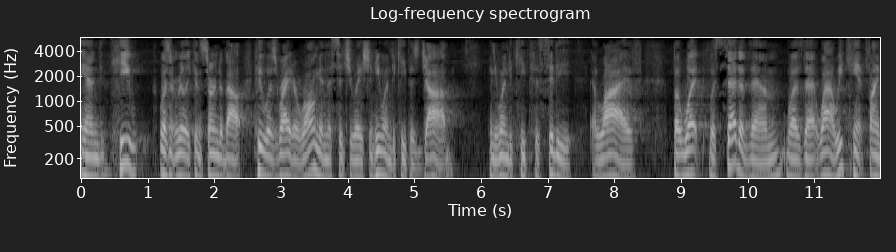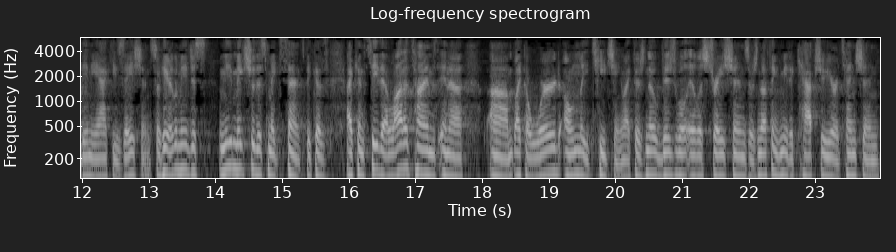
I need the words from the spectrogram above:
and he wasn't really concerned about who was right or wrong in this situation. He wanted to keep his job, and he wanted to keep his city alive. But what was said of them was that, wow, we can't find any accusation. So here, let me just, let me make sure this makes sense because I can see that a lot of times in a, um, like a word only teaching, like there's no visual illustrations, there's nothing for me to capture your attention,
